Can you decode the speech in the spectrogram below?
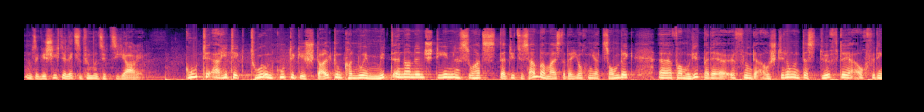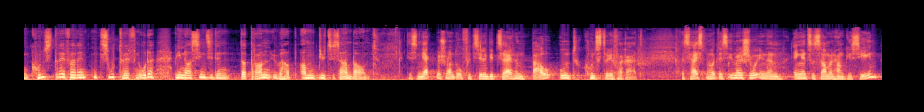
unserer Geschichte der letzten 75 Jahre. Gute Architektur und gute Gestaltung kann nur im Miteinander entstehen. So hat es der Diözesanbaumeister, der Jochen Jatzombeck, äh, formuliert bei der Eröffnung der Ausstellung. Und das dürfte ja auch für den Kunstreferenten zutreffen, oder? Wie nah sind Sie denn da dran überhaupt am Diözesanbauamt? Das merkt man schon an der offiziellen Bezeichnung Bau- und Kunstreferat. Das heißt, man hat es immer schon in einem engen Zusammenhang gesehen.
